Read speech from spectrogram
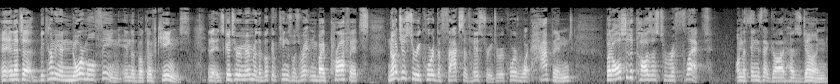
And, and that's a, becoming a normal thing in the book of Kings. It's good to remember the book of Kings was written by prophets, not just to record the facts of history, to record what happened, but also to cause us to reflect on the things that God has done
